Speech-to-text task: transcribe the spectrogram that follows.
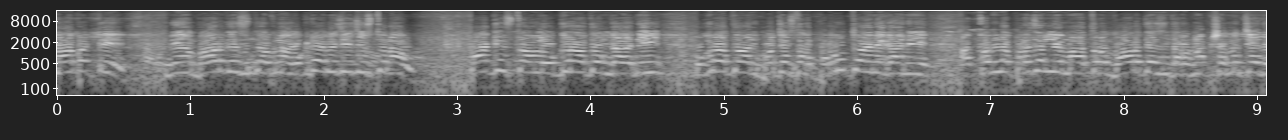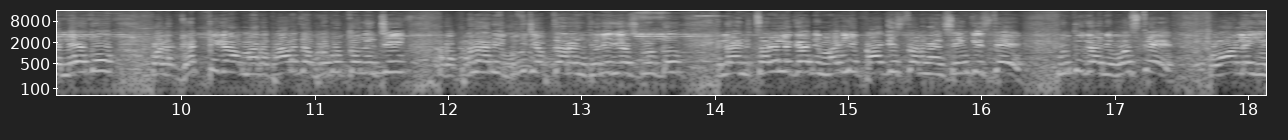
కాబట్టి కాబట్టి మేము భారతదేశం తరఫున ఒకటే మెసేజ్ ఇస్తున్నాం. పాకిస్తాన్లో ఉగ్రవాదం కానీ ఉగ్రవాదాన్ని పోషిస్తున్న ప్రభుత్వాన్ని కానీ అక్కడున్న ప్రజల్ని మాత్రం భారతదేశం తరఫున క్షమించేది లేదు. వాళ్ళు గట్టిగా మన భారత ప్రభుత్వం నుంచి మన ప్రధాని బుద్ధి చెప్తారని తెలియజేసుకుంటూ ఇలాంటి చర్యలు కానీ మళ్ళీ పాకిస్తాన్ కానీ శంకిస్తే ముందు కానీ వస్తే వాళ్ళు ఈ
